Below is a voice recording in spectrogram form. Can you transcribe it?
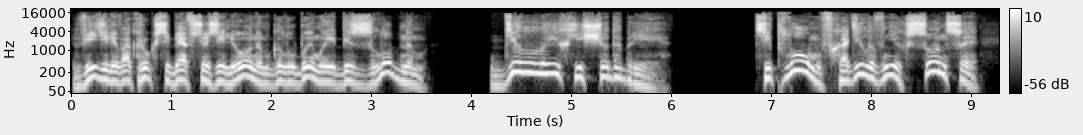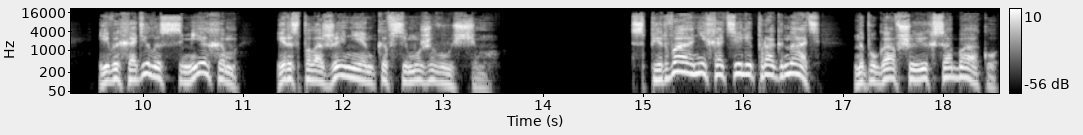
видели вокруг себя все зеленым, голубым и беззлобным, делало их еще добрее. Теплом входило в них солнце и выходило смехом и расположением ко всему живущему. Сперва они хотели прогнать напугавшую их собаку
